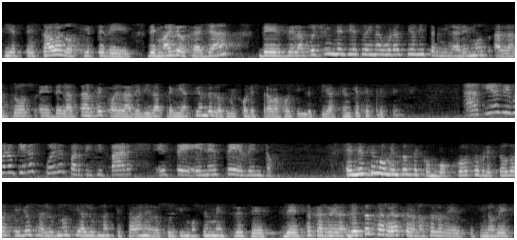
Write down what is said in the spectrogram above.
siete, sábado 7 de, de mayo, o sea, ya. Desde las ocho y media es la inauguración y terminaremos a las dos eh, de la tarde con la debida premiación de los mejores trabajos de investigación que se presenten. Así es, y bueno, ¿quiénes pueden participar este en este evento? En este momento se convocó sobre todo a aquellos alumnos y alumnas que estaban en los últimos semestres de, de esta carrera, de estas carreras, pero no solo de esto, sino de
